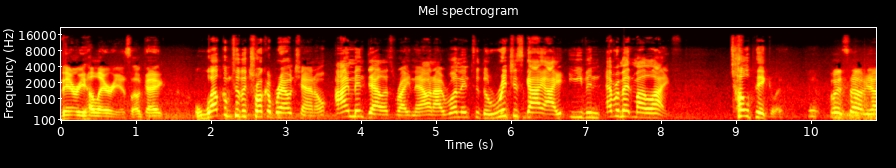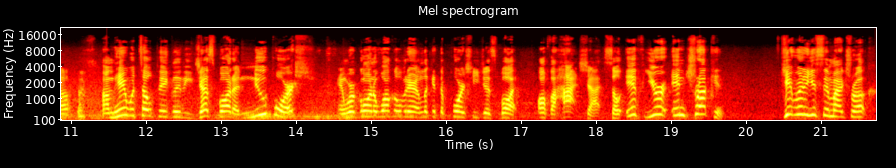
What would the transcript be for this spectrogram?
very hilarious. Okay, welcome to the Trucker Brown channel. I'm in Dallas right now, and I run into the richest guy I even ever met in my life, Tow Piglet. What's up, y'all? I'm here with Tow Piglet. He just bought a new Porsche, and we're going to walk over there and look at the Porsche he just bought off a Hot Shot. So if you're in trucking, get rid of your semi truck.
